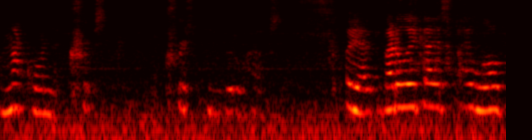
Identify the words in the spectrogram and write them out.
I'm not going to crispy, crispy little house. Oh yeah. By the way, guys, I love,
